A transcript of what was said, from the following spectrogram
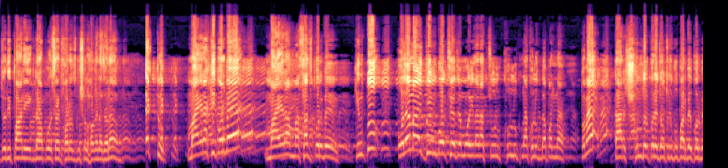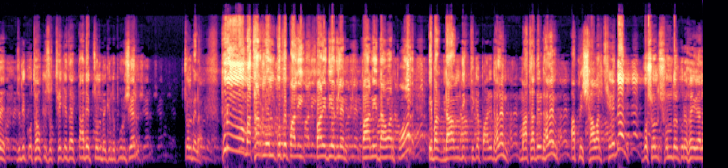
যদি পানি না পৌঁছায় ফরজ গোসল হবে না, জানাব? একটু। মায়েরা কি করবে? মায়েরা মাসাজ করবে। কিন্তু ওলেমায় দিন বলছে যে, মহিলারা চুল খুলুক না খুলুক ব্যাপার না। তবে তার সুন্দর করে যতটুকু পারবে করবে। যদি কোথাও কিছু থেকে যায়, তাদের চলবে। কিন্তু পুরুষের চলবে না। পুরো মাথার লোম কোপে পানি পানি দিয়ে দিলেন। পানি দেওয়ার পর এবার ডান দিক থেকে পানি ঢালেন, মাথা দিয়ে ঢালেন। আপনি শাওয়ার ছেড়ে দেন, গোসল সুন্দর করে হয়ে গেল।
